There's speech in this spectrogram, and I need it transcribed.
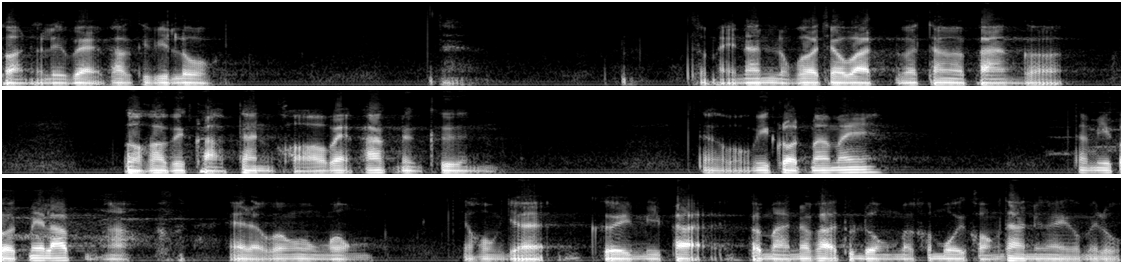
ก่อนก็เลยแวะพักที่พิษโลกนะสมัยนั้นหลวงพ่อเจ้าวัดวัดท่ามาปางก็ พอเข้าไปกราบท่านขอแวะพักหนึ่งคืน ถ้านบอกมีกรดมาไหมถ้ามีกรดไม่รับอ้าวไอ้เราก็งงๆจะคงจะเคยมีพระประมาณว่าพระธุดงมาขโมยของท่านยังไงก็ไม่รู้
